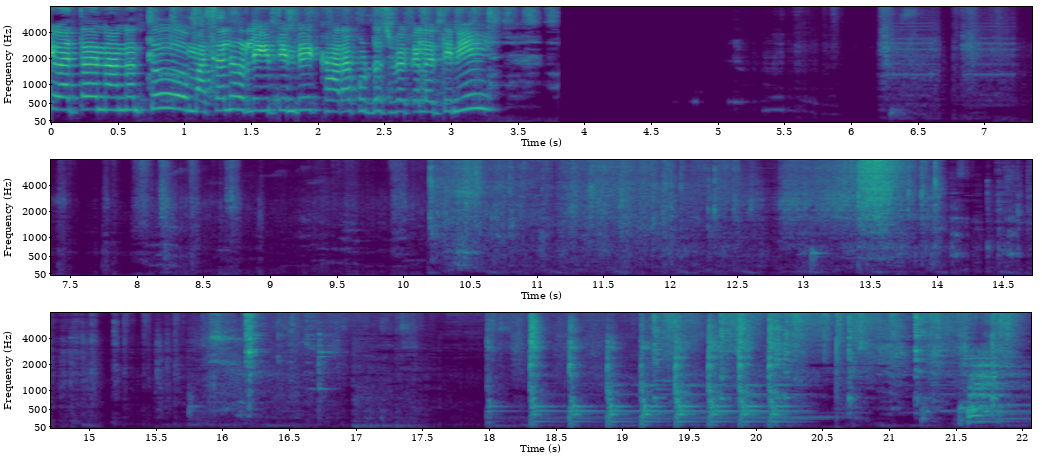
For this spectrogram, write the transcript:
ಇವತ್ತು ನಾನಂತೂ ಮಸಾಲೆ ಹುರ್ಲಿಗಿತ್ತೀನಿ ರೀ ಖಾರ ಕುಟ್ಟಿಸ್ಬೇಕಲ್ಲತ್ತೀನಿ ಇದು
